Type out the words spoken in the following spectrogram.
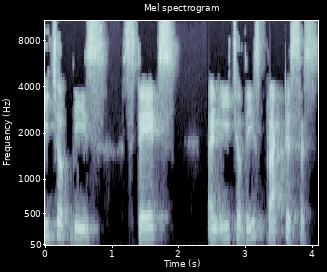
each of these states and each of these practices.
